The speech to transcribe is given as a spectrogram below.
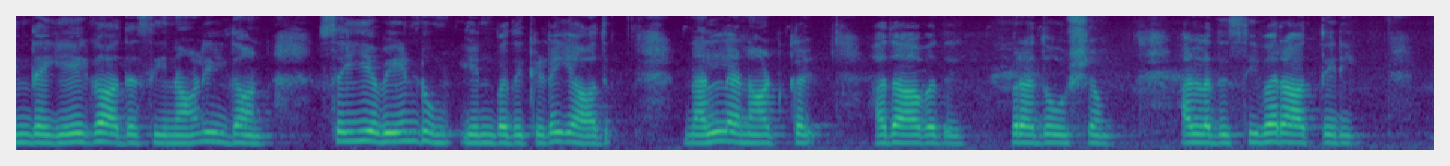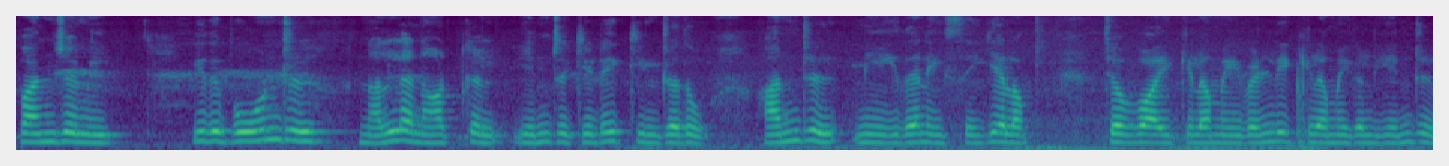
இந்த ஏகாதசி நாளில்தான் செய்ய வேண்டும் என்பது கிடையாது. நல்ல நாட்கள் அதாவது பிரதோஷம் அல்லது சிவராத்திரி பஞ்சமி இது போன்று நல்ல நாட்கள் என்று கிடைக்கின்றதோ அன்று நீ இதனை செய்யலாம். செவ்வாய்க்கிழமை வெள்ளிக்கிழமைகள் என்று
